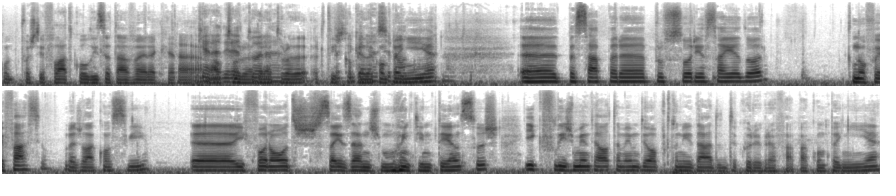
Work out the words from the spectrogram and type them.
depois de ter falado com a Lisa Taveira, que era, que era na altura a diretora, diretora artística da companhia, da companhia uh, passar para professor e ensaiador, que não foi fácil, mas lá consegui. Uh, e foram outros seis anos muito intensos e que felizmente ela também me deu a oportunidade de coreografar para a companhia,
